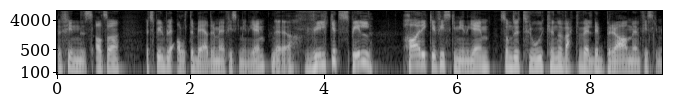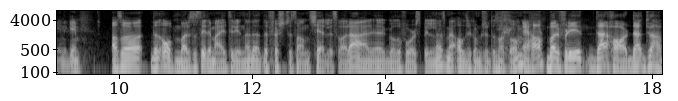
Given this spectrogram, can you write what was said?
det finnes altså Et spill blir alltid bedre med fiskeminigame. Ja. Hvilket spill har ikke fiskeminigame som du tror kunne vært veldig bra med en fiskeminigame? Altså, Den åpenbare som stirrer meg i trynet, det, det første sånn kjedelige svaret, er eh, God of War-spillene, som jeg aldri kommer til å slutte å snakke om. Ja. Bare fordi der har, der, du er,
